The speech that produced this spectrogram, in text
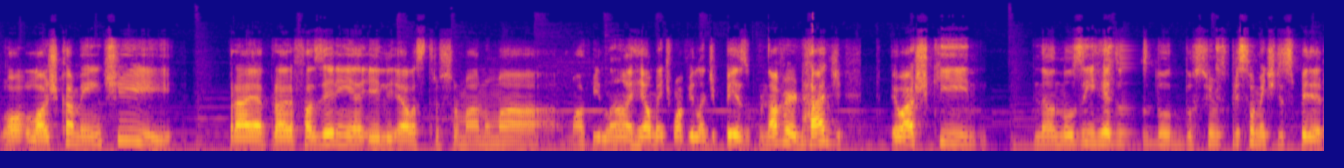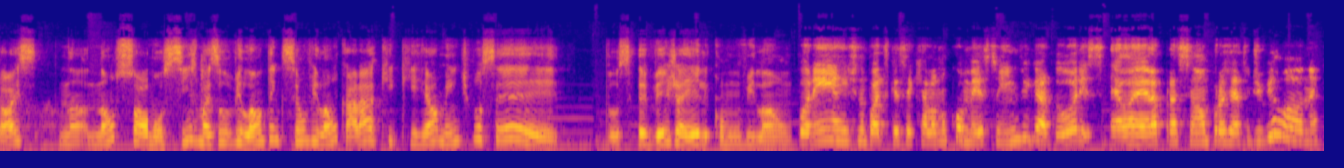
Logicamente, pra fazerem ele, ela se transformar numa uma vilã, é realmente uma vilã de peso. Na verdade, eu acho que na- nos enredos do- dos filmes, principalmente de super-heróis, não, só mocinhos, mas o vilão tem que ser um vilão, cara que, que realmente você. Você veja ele como um vilão Porém, a gente não pode esquecer que ela no começo, em Vingadores, ela era pra ser um projeto de vilã, né?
